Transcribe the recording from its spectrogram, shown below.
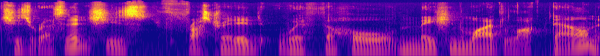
she's a resident. She's frustrated with the whole nationwide lockdown.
